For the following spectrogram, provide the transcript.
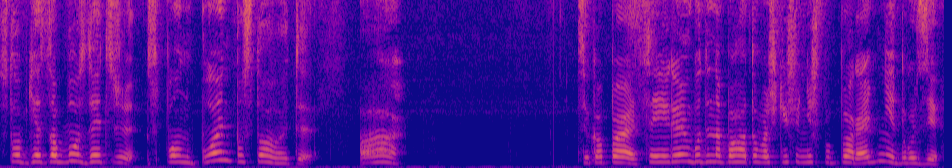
Стоп, я забув, здається, спаунпойнт поставити. А. Це капець. Цей рівень буде набагато важкіше, ніж попередній, друзі.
